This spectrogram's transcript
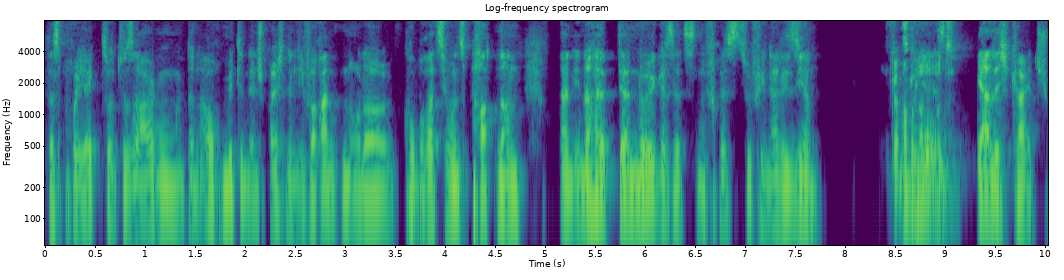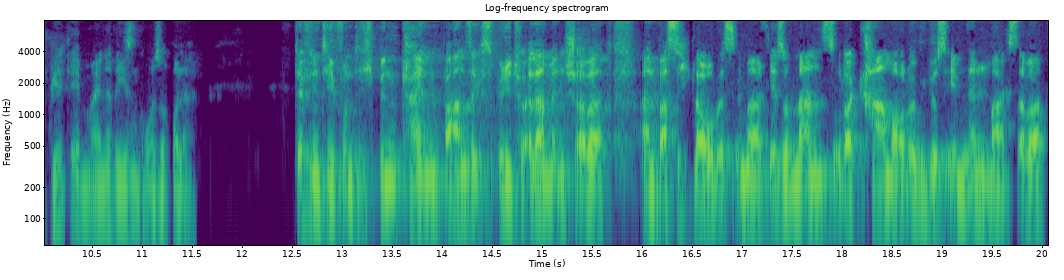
das Projekt sozusagen dann auch mit den entsprechenden Lieferanten oder Kooperationspartnern dann innerhalb der neu gesetzten Frist zu finalisieren. Ganz Aber genau. Und Ehrlichkeit spielt eben eine riesengroße Rolle. Definitiv. Und ich bin kein wahnsinnig spiritueller Mensch, aber an was ich glaube, ist immer Resonanz oder Karma oder wie du es eben nennen magst. Aber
